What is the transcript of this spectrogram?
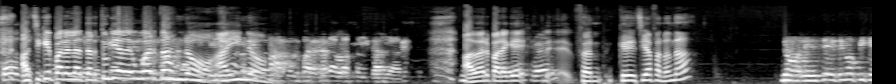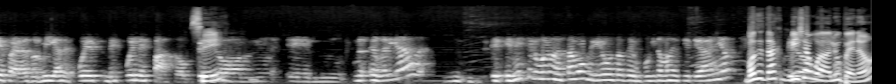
Todo Así que para la tertulia de huertas no, ahí no. A ver, ¿para qué? Eh, ¿Qué decía Fernanda? No, les decía que tengo piques para las hormigas, después, después les paso. ¿Sí? Pero eh, en realidad, en este lugar donde estamos vivimos hace un poquito más de siete años. Vos estás Villa Guadalupe, ¿no?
